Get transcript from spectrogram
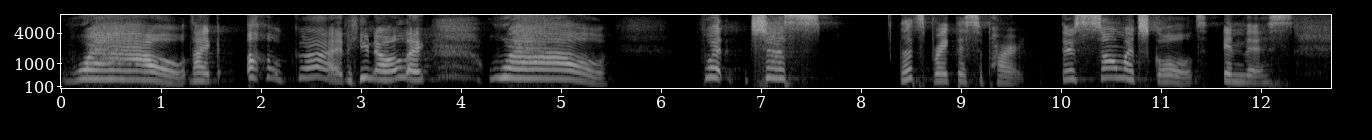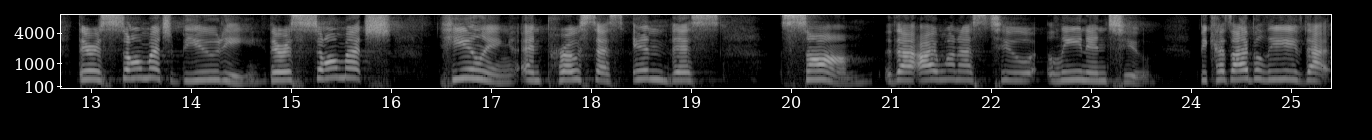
Wow. Like, oh God, you know, like, wow. What just, let's break this apart. There's so much gold in this. There is so much beauty. There is so much healing and process in this psalm that I want us to lean into because I believe that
